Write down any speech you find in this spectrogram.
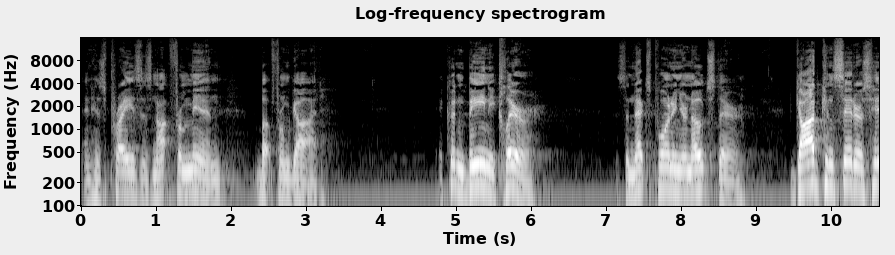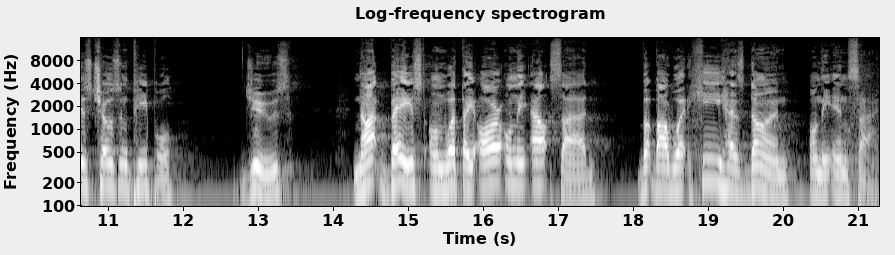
and his praise is not from men, but from God. It couldn't be any clearer. It's the next point in your notes there. God considers his chosen people, Jews, not based on what they are on the outside, but by what he has done on the inside.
